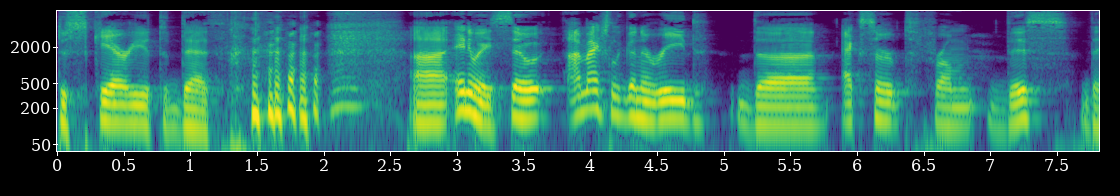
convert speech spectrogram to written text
to scare you to death. uh, anyway, so I'm actually to read the excerpt from this the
